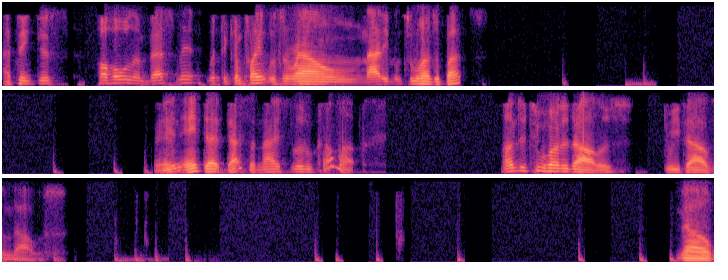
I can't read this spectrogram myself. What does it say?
I think this her whole investment with the complaint was around not even two hundred bucks. And ain't that that's a nice little come up. Under two hundred dollars, three thousand dollars. Now,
